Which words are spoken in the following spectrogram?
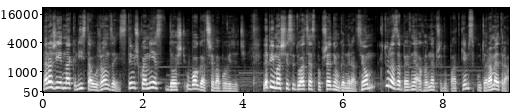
Na razie jednak lista urządzeń z tym szkłem jest dość uboga, trzeba powiedzieć. Lepiej ma się sytuacja z poprzednią generacją, która zapewnia ochronę przed upadkiem z 1,5 metra.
